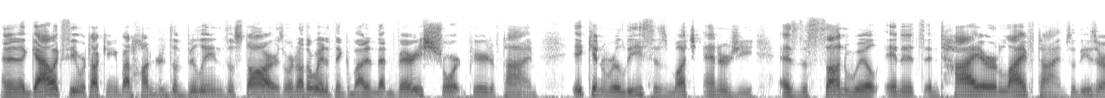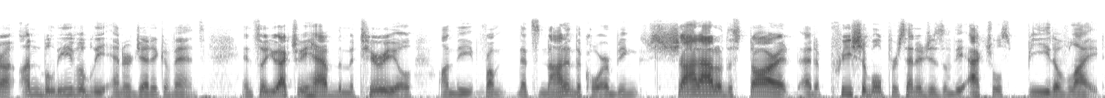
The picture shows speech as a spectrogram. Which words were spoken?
And in a galaxy, we're talking about hundreds of billions of stars. Or another way to think about it, in that very short period of time, it can release as much energy as the sun will in its entire lifetime. So these are unbelievably energetic events. And so you actually have the material on the from that's not in the core being shot out of the star at, at appreciable percentages of the actual speed of light.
